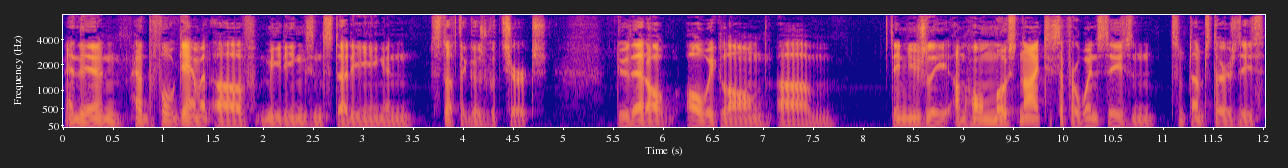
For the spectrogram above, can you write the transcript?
and then have the full gamut of meetings and studying and stuff that goes with church. Do that all all week long. Um, then usually I'm home most nights except for Wednesdays and sometimes Thursdays.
